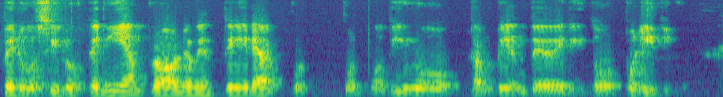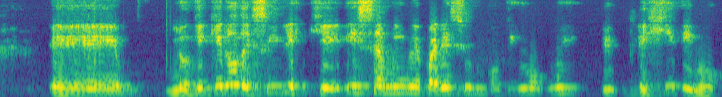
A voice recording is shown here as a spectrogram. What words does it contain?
Pero si los tenían, probablemente era por, motivo también de delito político. Eh, lo que quiero decir es que ese a mí me parece un motivo muy legítimo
